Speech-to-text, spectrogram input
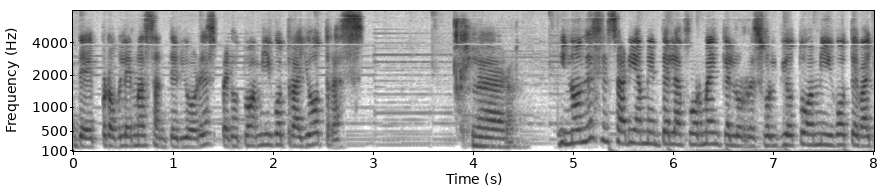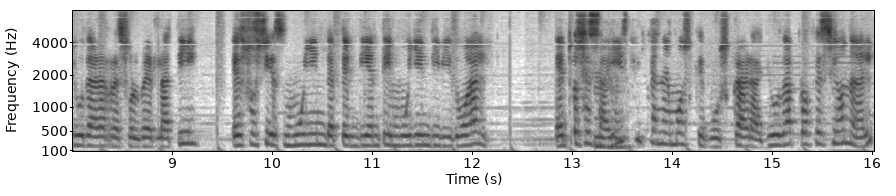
de problemas anteriores, pero tu amigo trae otras. Claro. Y no necesariamente la forma en que lo resolvió tu amigo te va a ayudar a resolverla a ti. Eso sí es muy independiente y muy individual. Entonces ahí sí tenemos que buscar ayuda profesional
